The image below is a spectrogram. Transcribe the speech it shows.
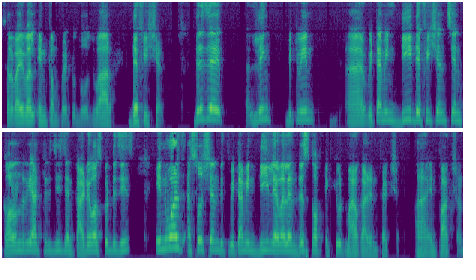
survival in compared to those who are deficient. There is a link between uh, vitamin D deficiency and coronary artery disease and cardiovascular disease, inverse association with vitamin D level and risk of acute myocardial infection, uh, infarction.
